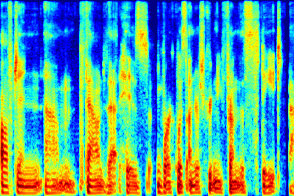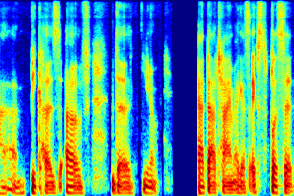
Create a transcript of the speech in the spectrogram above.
often um, found that his work was under scrutiny from the state uh, because of the, you know, at that time, I guess, explicit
